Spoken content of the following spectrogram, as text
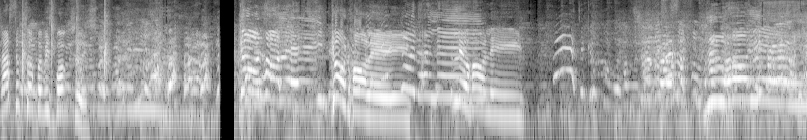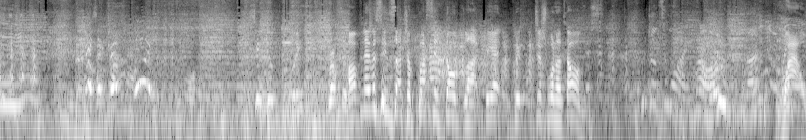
That's the top of his boxers. Go on, Harley! Go on, Harley. Good, Harley! Little Harley. Ah, that's a I've never seen such a placid dog like be, be, just want to dance. Do you want some wine? No. No? Wow.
